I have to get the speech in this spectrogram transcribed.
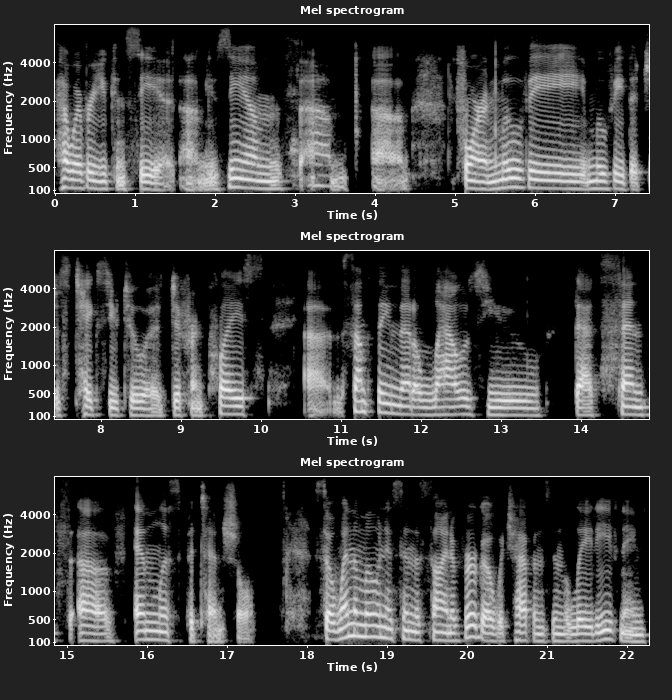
however you can see it. Uh, museums, um, uh, foreign movie, movie that just takes you to a different place, uh, something that allows you that sense of endless potential. So when the moon is in the sign of Virgo, which happens in the late evening,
